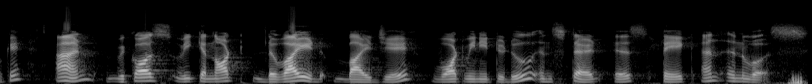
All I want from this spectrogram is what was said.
okay? And because we cannot divide by j what we need to do instead is take an inverse.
